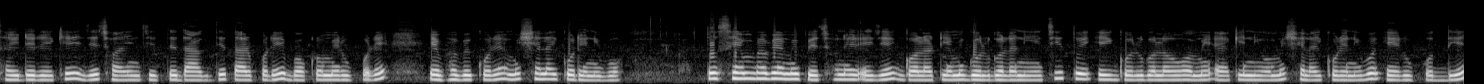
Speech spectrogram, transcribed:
সাইডে রেখে যে ছয় ইঞ্চিতে দাগ দিয়ে তারপরে বক্রমের উপরে এভাবে করে আমি সেলাই করে নিব। তো সেমভাবে আমি পেছনের এই যে গলাটি আমি গোল গলা নিয়েছি। তো এই গোল গলাও আমি একই নিয়মে সেলাই করে নিব। এর উপর দিয়ে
